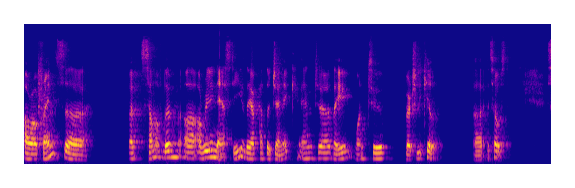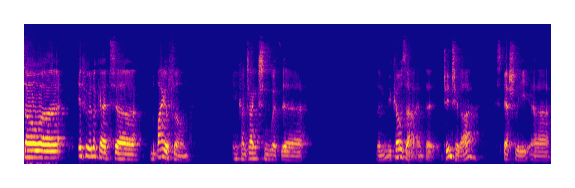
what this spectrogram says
are our friends, uh, but some of them are, really nasty. They are pathogenic and they want to virtually kill its host. So if we look at the biofilm in conjunction with the, the mucosa and the gingiva, especially uh,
